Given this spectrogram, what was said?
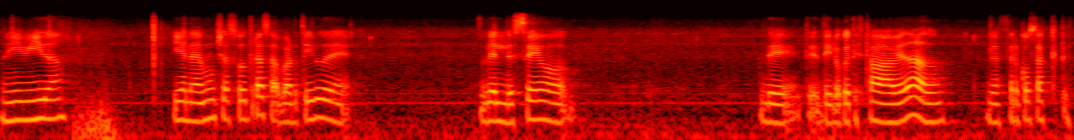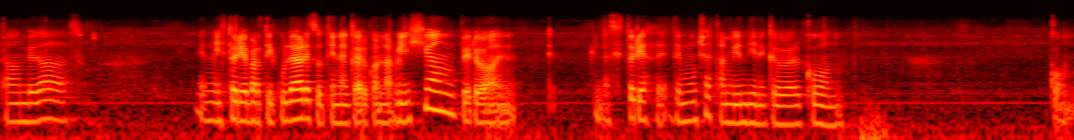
en mi vida y en la de muchas otras a partir de, del deseo de, de, lo que te estaba vedado, de hacer cosas que te estaban vedadas. En mi historia particular eso tiene que ver con la religión, pero en, las historias de, muchas también tiene que ver con, con,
